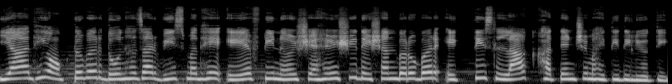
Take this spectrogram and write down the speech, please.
याआधी ऑक्टोबर दोन हजार वीसमध्ये ए एफ टीनं शहाऐंशी देशांबरोबर एकतीस लाख खात्यांची माहिती दिली होती.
